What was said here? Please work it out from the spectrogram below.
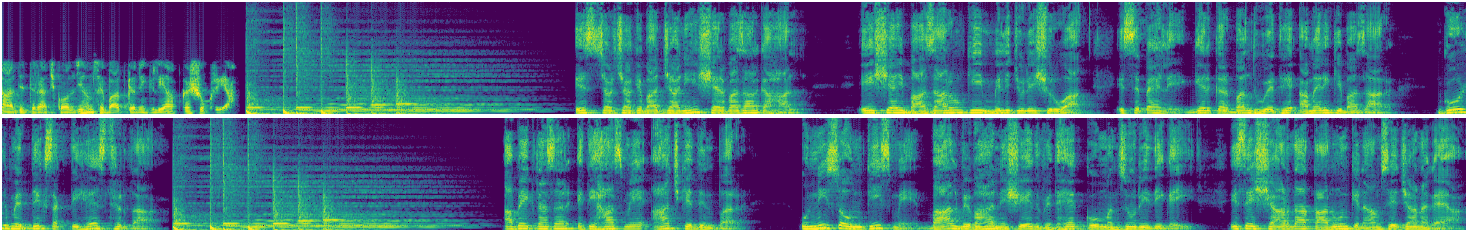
आदित्य राजकौल जी हमसे बात करने के लिए आपका शुक्रिया। इस चर्चा के बाद जानिए शेयर बाज़ार का हाल। एशियाई बाजारों की मिलीजुली शुरुआत। इससे पहले गिरकर बंद हुए थे अमेरिकी बाज़ार। गोल्ड में दिख सकती है स्थिरता। अब एक नज़र इतिहास में आज के दिन पर। उन्नीस में बाल विवाह निषेध विधेयक को मंजूरी दी गई। इसे शारदा कानून के नाम से जाना गया।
